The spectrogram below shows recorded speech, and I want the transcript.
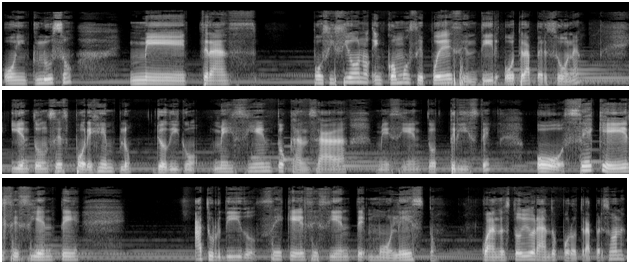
o incluso me trans posiciono en cómo se puede sentir otra persona y entonces, por ejemplo, yo digo, me siento cansada, me siento triste o sé que él se siente aturdido, sé que él se siente molesto cuando estoy orando por otra persona.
